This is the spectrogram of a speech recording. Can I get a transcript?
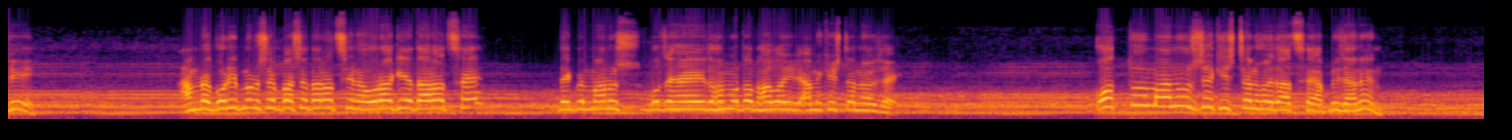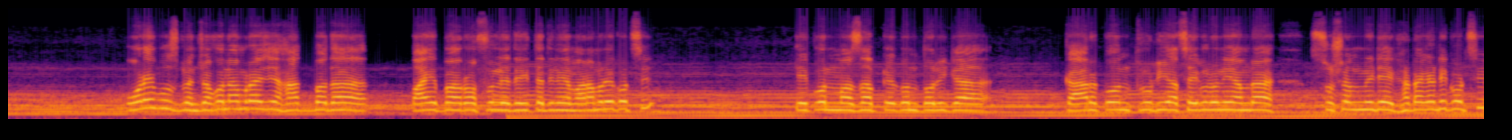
জি। আমরা গরিব মানুষের পাশে দাঁড়াচ্ছি না, ওরা গিয়ে দাঁড়াচ্ছে, দেখবেন মানুষ বলছে হ্যাঁ এই ধর্ম তো ভালোই, আমি খ্রিস্টান হয়ে যাই। কত মানুষ যে খ্রিস্টান হয়ে যাচ্ছে, আপনি জানেন? পরে বুঝবেন, যখন আমরা এই যে হাত বাঁধা, পায়ে পা রফুলে দিয়ে ইত্যাদি নিয়ে মারামারি করছি, কে কোন মাজাব কে কোন তরিকা, কার কোন ত্রুটি আছে, এগুলো নিয়ে আমরা সোশ্যাল মিডিয়ায় ঘাটাঘাটি করছি,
